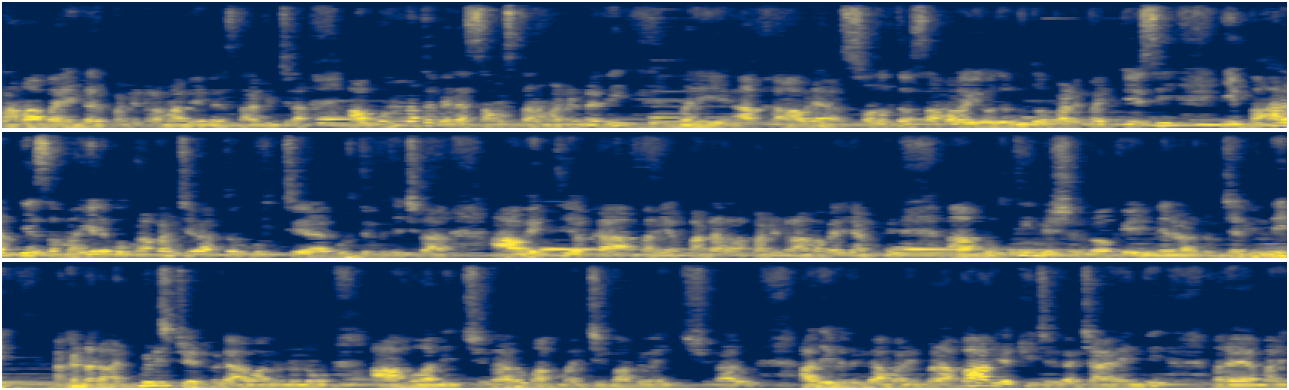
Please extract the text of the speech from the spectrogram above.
రమాబాయి గారు పండిట్ రమాబాయి గారు స్థాపించిన ఆ ఉన్నతమైన సంస్థ అనమాట అండి అది. మరి ఆ ఆవిడ స్వతంత్ర సమర యోధులతో పాటు పనిచేసి ఈ భారతదేశ మహిళకు ప్రపంచవ్యాప్తంగా గుర్తి గుర్తింపు తెచ్చిన ఆ వ్యక్తి యొక్క మరి పండర పండిత రామగారి ముక్తి మిషన్లోకి నేను వెళ్ళడం జరిగింది. అక్కడ నన్ను అడ్మినిస్ట్రేటర్గా వాళ్ళు నన్ను ఆహ్వానించినారు మాకు మంచి బంగ్లా ఇచ్చినారు. అదేవిధంగా మరి నా భార్య టీచర్గా జాయిన్ అయింది. మరి మరి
